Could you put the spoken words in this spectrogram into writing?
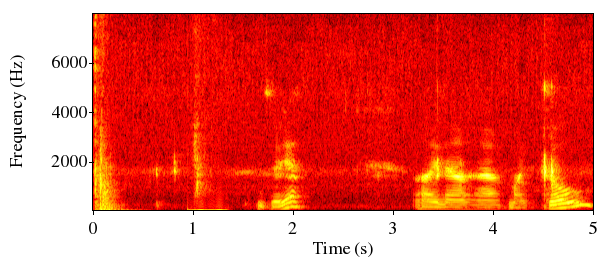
so yeah, I now have my gold.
